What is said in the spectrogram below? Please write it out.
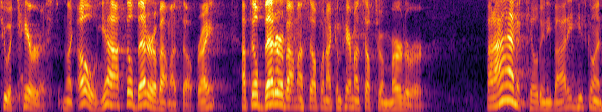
to a terrorist. like, oh, yeah, I feel better about myself, right? I feel better about myself when I compare myself to a murderer. But I haven't killed anybody. He's going,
